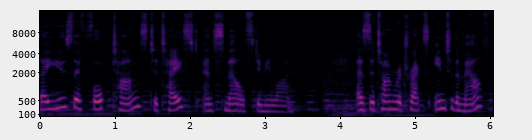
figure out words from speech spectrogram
they use their forked tongues to taste and smell stimuli. As the tongue retracts into the mouth,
